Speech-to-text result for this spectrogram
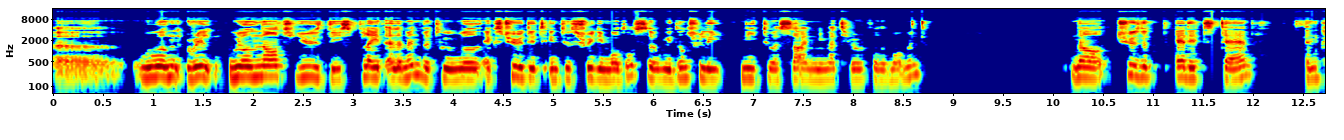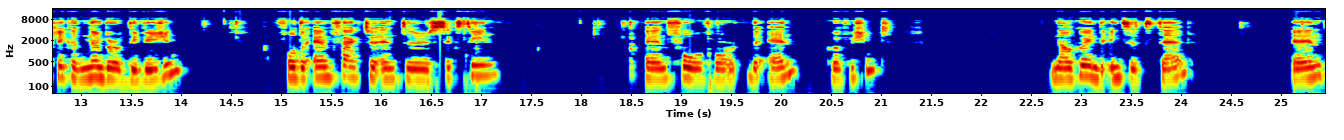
uh, we will we will not use this plate element but we will extrude it into 3D models so we don't really need to assign any material for the moment. Now choose the edit tab and click on number of division. For the M factor enter 16 and 4 for the N coefficient now go in the Insert tab and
